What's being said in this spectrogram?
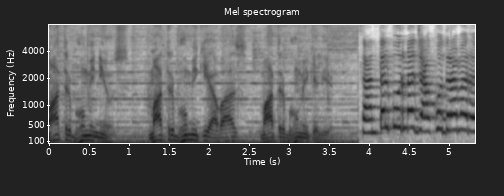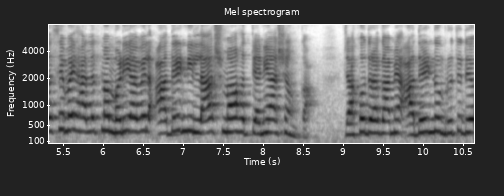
માતૃભૂમિ ન્યૂઝ. માતૃભૂમિ કી આવાઝ માતૃભૂમિ કે લિયે. સાંતલપુરના જાખોદરામાં રહસ્યમય હાલતમાં મળી આવેલ આદેડની લાશમાં હત્યાની આશંકા. જાખોદરા ગામે આધેડનો મૃતદેહ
